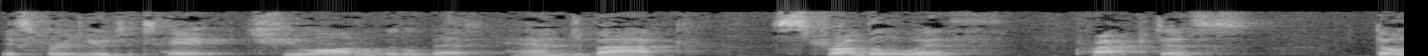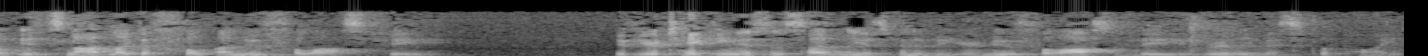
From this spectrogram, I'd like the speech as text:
It's for you to take, chew on a little bit, hand back, struggle with, practice. Don't, it's not like a, a new philosophy. If you're taking this and suddenly it's going to be your new philosophy, you've really missed the point.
